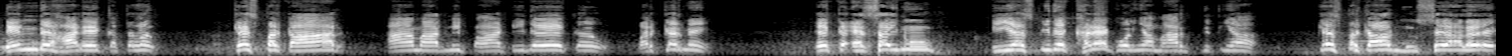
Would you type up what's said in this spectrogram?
ਦਿਨ ਦਿਹਾੜੇ ਕਤਲ ਕਿਸ ਪ੍ਰਕਾਰ ਆਮ ਆਦਮੀ ਪਾਰਟੀ ਦੇ ਇੱਕ ਵਰਕਰ ਨੇ ਇੱਕ ਐਸਆਈ ਨੂੰ ਡੀਐਸਪੀ ਦੇ ਖੜੇ ਗੋਲੀਆਂ ਮਾਰ ਦਿੱਤੀਆਂ। ਕਿਸ ਪ੍ਰਕਾਰ ਮੂਸੇ ਵਾਲੇ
